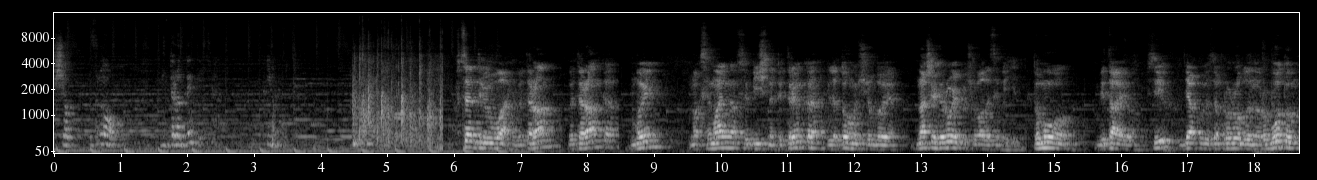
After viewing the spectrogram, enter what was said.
щоб знову відродитися і бути. В центрі уваги ветеран, ветеранка. Ми максимальна всебічна підтримка для того, щоб наші герої почували себе гідно. Тому вітаю всіх, дякую за пророблену роботу.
